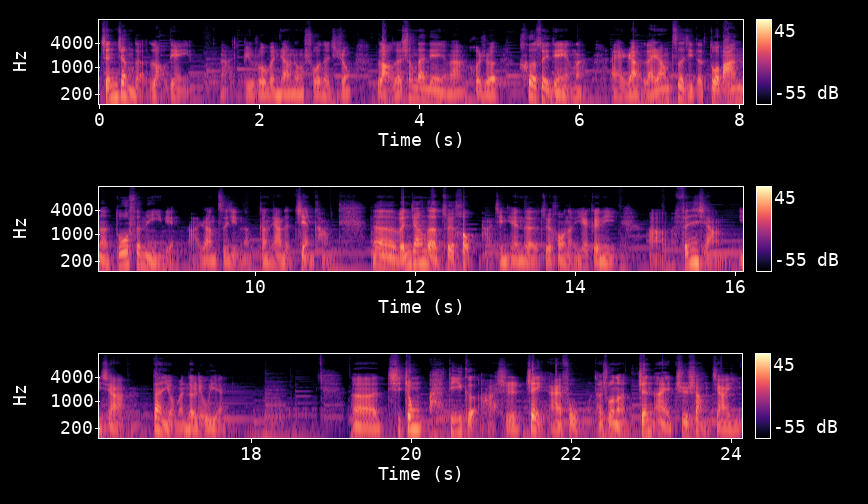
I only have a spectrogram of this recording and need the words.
真正的老电影啊，比如说文章中说的这种老的圣诞电影啊，或者贺岁电影呢。哎，让来让自己的多巴胺呢多分泌一点啊，让自己呢更加的健康。那文章的最后啊，今天的最后呢，也跟你啊分享一下蛋友们的留言。呃，其中第一个啊是 JF 五，他说呢真爱至上加一，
